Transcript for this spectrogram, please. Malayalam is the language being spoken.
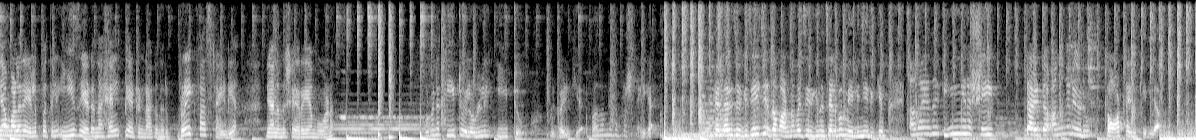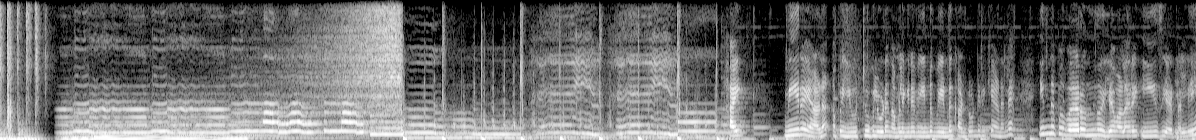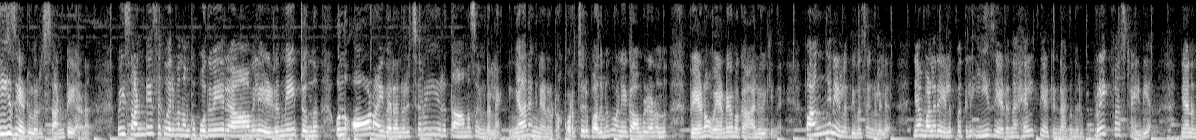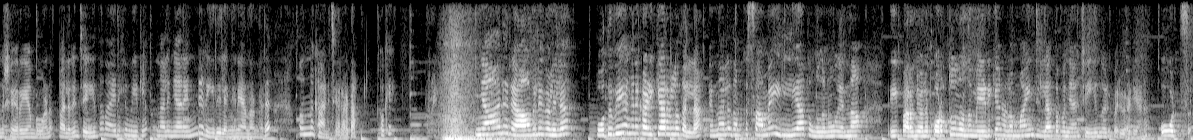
ഞാൻ വളരെ എളുപ്പത്തിൽ ഈസി ആയിട്ട് എന്നാൽ ഹെൽത്തി ആയിട്ട് ഉണ്ടാക്കുന്ന ഒരു ബ്രേക്ക്ഫാസ്റ്റ് ഐഡിയ ഞാനൊന്ന് ഷെയർ ചെയ്യാൻ പോവാണ്. അപ്പോൾ പിന്നെ കീറ്റോ ഇല്ല ഉള്ളി ഈറ്റോ ഫുൾ കഴിക്കുക. അപ്പോൾ അതുകൊണ്ട് തന്നെ പ്രശ്നമില്ല. എല്ലാവരും ചോദിക്കും ചേച്ചി എന്താ വണ്ണം വെച്ചിരിക്കുന്നത് ചിലപ്പോൾ മെലിഞ്ഞിരിക്കും. അതായത് ഇങ്ങനെ ഷേപ്ഡ് ആയിട്ട് അങ്ങനെ ഒരു തോട്ട് എനിക്കില്ല. ഹായ്. മീരയാണ്. അപ്പോൾ യൂട്യൂബിലൂടെ നമ്മളിങ്ങനെ വീണ്ടും വീണ്ടും കണ്ടുകൊണ്ടിരിക്കുകയാണല്ലേ? ഇന്നിപ്പോൾ വേറൊന്നുമില്ല. വളരെ ഈസി ആയിട്ടുള്ള ലേസി ആയിട്ടുള്ള ഒരു സൺഡേ ആണ്. അപ്പോൾ ഈ സൺഡേസ് ഒക്കെ വരുമ്പോൾ നമുക്ക് പൊതുവേ രാവിലെ എഴുന്നേറ്റൊന്ന് ഒന്ന് ഓണായി വരാൻ ഒരു ചെറിയൊരു താമസം ഉണ്ടല്ലേ? ഞാൻ അങ്ങനെയാണ് കേട്ടോ. കുറച്ചൊരു പതിനൊന്ന് മണിയൊക്കെ ആകുമ്പോഴാണ് ഒന്ന് വേണോ വേണ്ടയോ എന്നൊക്കെ ആലോചിക്കുന്നത് അപ്പോൾ അങ്ങനെയുള്ള ദിവസങ്ങളിൽ ഞാൻ വളരെ എളുപ്പത്തിൽ ഈസി ആയിട്ട് എന്നാൽ ഹെൽത്തി ആയിട്ട് ഉണ്ടാക്കുന്ന ഒരു ബ്രേക്ക്ഫാസ്റ്റ് ഐഡിയ ഞാനൊന്ന് ഷെയർ ചെയ്യാൻ പോവാണ്. പലരും ചെയ്യുന്നതായിരിക്കും വീട്ടിൽ എന്നാലും ഞാൻ എന്റെ രീതിയിൽ എങ്ങനെയാണെന്നുള്ളത് ഒന്ന് കാണിച്ചു തരാം കേട്ടോ. ഓക്കെ ഞാൻ രാവിലെകളിൽ പൊതുവേ അങ്ങനെ കഴിക്കാറുള്ളതല്ല. എന്നാലും നമുക്ക് സമയമില്ല തോന്നണു എന്നാൽ ഈ പറഞ്ഞ പോലെ പുറത്തുനിന്നൊന്നും മേടിക്കാനുള്ള മൈൻഡ് ഇല്ലാത്തപ്പോൾ ഞാൻ ചെയ്യുന്ന ഒരു പരിപാടിയാണ് ഓട്സ്.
